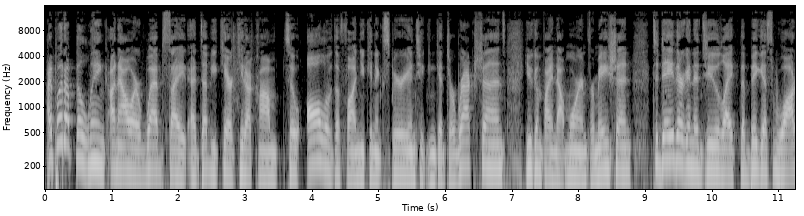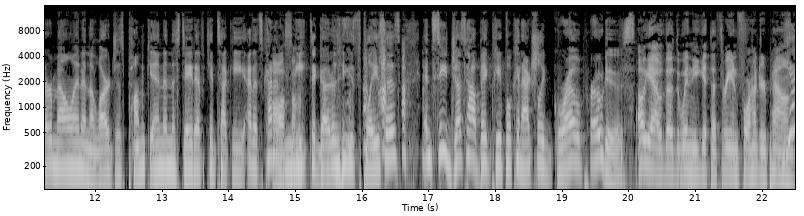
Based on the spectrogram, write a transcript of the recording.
I put up the link on our website at wkrq.com. So all of the fun you can experience, you can get directions, you can find out more information. Today they're going to do like the biggest watermelon and the largest pumpkin in the state of Kentucky, and it's kind Awesome. of neat to go to these places and see just how big people can actually grow produce. Oh yeah, the, the, when you get the three and four hundred pound Yeah.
